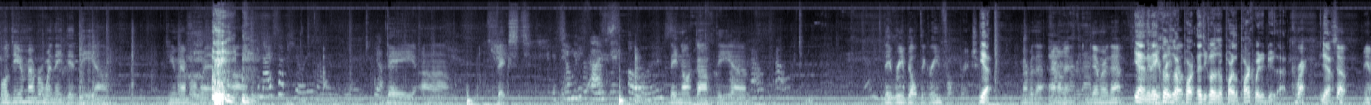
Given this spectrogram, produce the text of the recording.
Well, do you remember when they did the? Um, do you remember when um, Can I stop killing they um, fixed? If somebody finds owns. They knocked off the. They rebuilt the Greenfield Bridge. Yeah, Remember that? Yeah, I don't know. remember that. Remember that? yeah. I mean, So they closed rebuilt- up part. They closed up part of the parkway to do that. Correct. Yeah. So you know,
